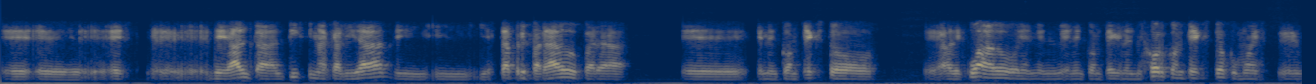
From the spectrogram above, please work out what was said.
eh, eh, es eh, de alta, altísima calidad y, y- y está preparado para, en el contexto eh, adecuado, en, en el en el mejor contexto, como es eh,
